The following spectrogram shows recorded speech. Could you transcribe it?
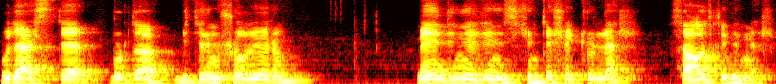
Bu dersi de burada bitirmiş oluyorum. Beni dinlediğiniz için teşekkürler. Sağlıklı günler.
